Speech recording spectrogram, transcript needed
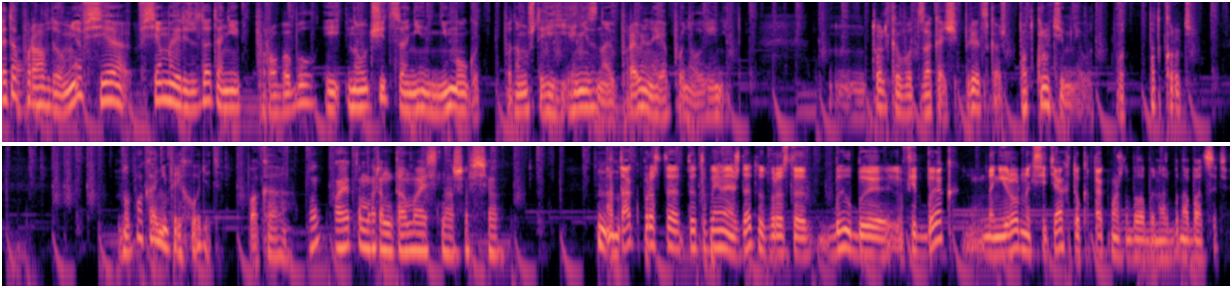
это правда. У меня все, все мои результаты, они probable, и научиться они не могут, потому что я не знаю, правильно я понял или нет. Только вот заказчик придет и скажет, подкрути мне, вот, вот подкрути. Но пока не приходит. Пока. Ну, поэтому рандомайз наше все. А так просто, ты, ты понимаешь, да, тут просто был бы фидбэк на нейронных сетях, только так можно было бы нас бы набацать.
